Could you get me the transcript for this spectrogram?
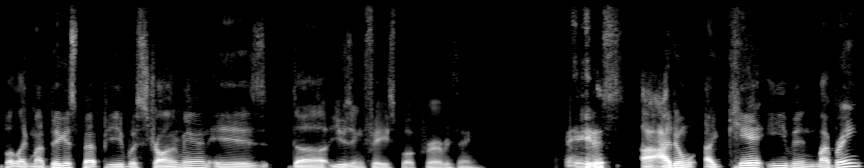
but like my biggest pet peeve with strongman is the using Facebook for everything. I hate it. I, I don't I can't even my brain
